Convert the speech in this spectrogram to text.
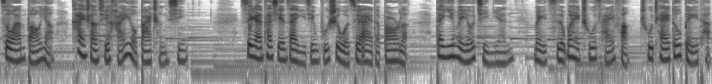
做完保养看上去还有八成新。虽然它现在已经不是我最爱的包了，但因为有几年每次外出采访、出差都背它，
